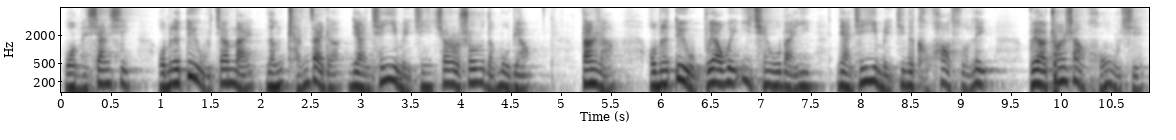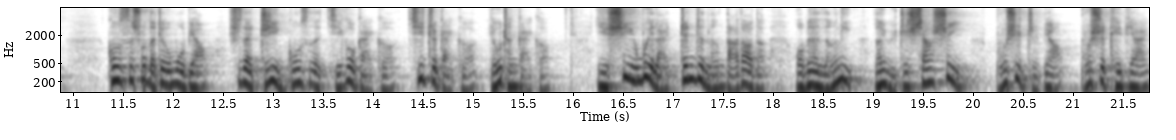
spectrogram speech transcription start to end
我们相信。我们的队伍将来能承载着两千亿美金销售收入的目标。当然，我们的队伍不要为一千五百亿、两千亿美金的口号所累，不要穿上红舞鞋。公司说的这个目标是在指引公司的结构改革、机制改革、流程改革，以适应未来真正能达到的。我们的能力能与之相适应，不是指标，不是 KPI，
